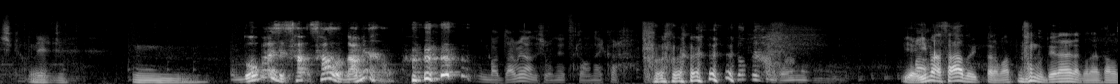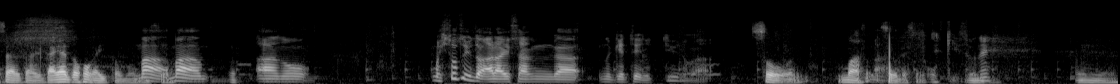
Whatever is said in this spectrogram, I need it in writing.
しかね。うん。堂林でササードダメなの？まあ、ダメなんでしょうね、使わないから。ダメなのかな？いや、まあ今、サード行ったら、またどんどん出られなくなる可能性あるから、外野の方がいいと思うんですよ。まあまあ、あの、まあ、一つ言うと新井さんが抜けてるっていうのが、そう。まあ、まあ、そうですね。大きいですよね。うん。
